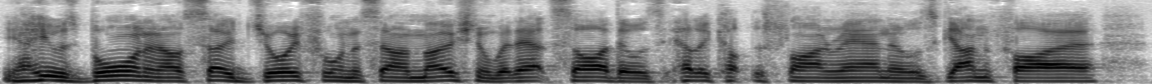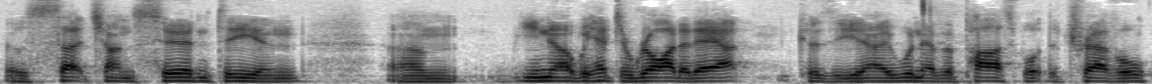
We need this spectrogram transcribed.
you know, he was born and I was so joyful and so emotional. But outside there was helicopters flying around, there was gunfire, there was such uncertainty and, um, you know, we had to ride it out because, you know, he wouldn't have a passport to travel.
